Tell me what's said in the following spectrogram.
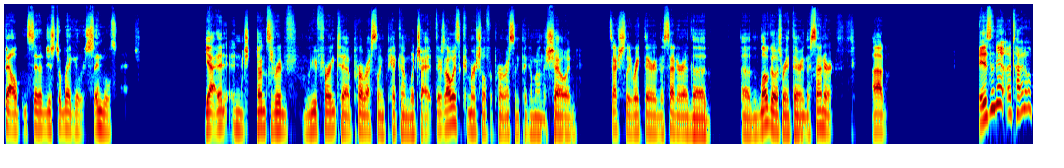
belt instead of just a regular singles match. Yeah, and, and John's re- referring to Pro Wrestling Pick'em, which I there's always a commercial for Pro Wrestling Pick'em on the show, and it's actually right there in the center of the uh, the logo is right there in the center. Uh, isn't it a title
